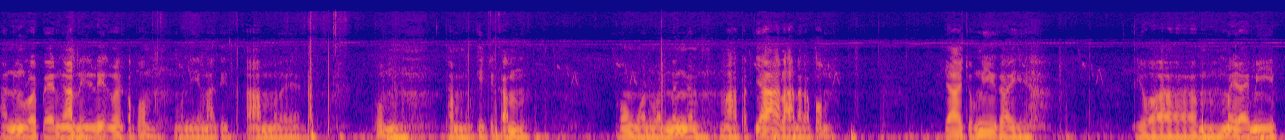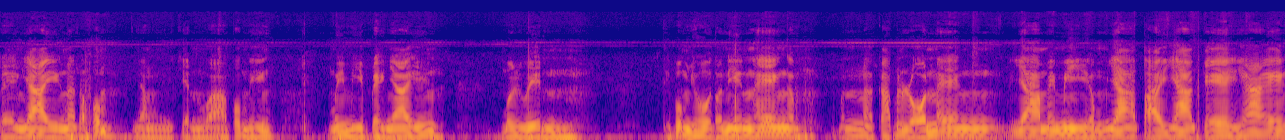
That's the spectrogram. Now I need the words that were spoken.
อันนึงรอยแปดงานนี้เรียกเลยครับผม วันนี้มาติดตามเลยผมทำกิจกรรมของวันวันนึงครับมาตัดหญ้าลานะครับผมหญ้าตรงนี้ก็ที่ว่าไม่ได้มีแปลงหญ้าเองนะครับผมอย่างเช่นว่าผมเองไม่มีแปลงหญ้าเองบริเวณ ที่ผมอยู่ตอนนี้แห้งครับ มันอากาศมันร้อนแห้งหญ้าไม่มีครับหญ้าตายหญ้าแก่หญ้าแห้ง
